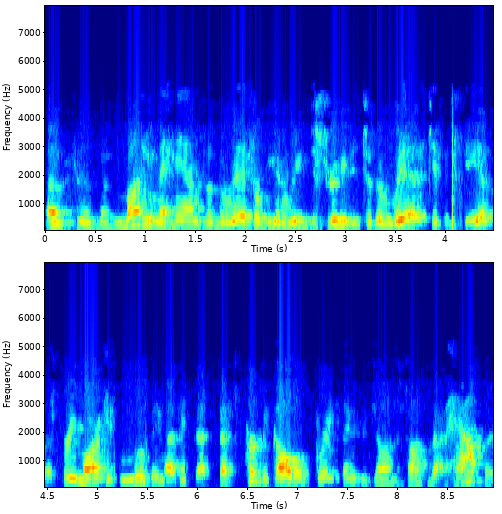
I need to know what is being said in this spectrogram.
The money in the hands of the rich are being redistributed to the rich. If it's via the free market moving, I think that that's perfect. All those great things that John just talked about happen.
